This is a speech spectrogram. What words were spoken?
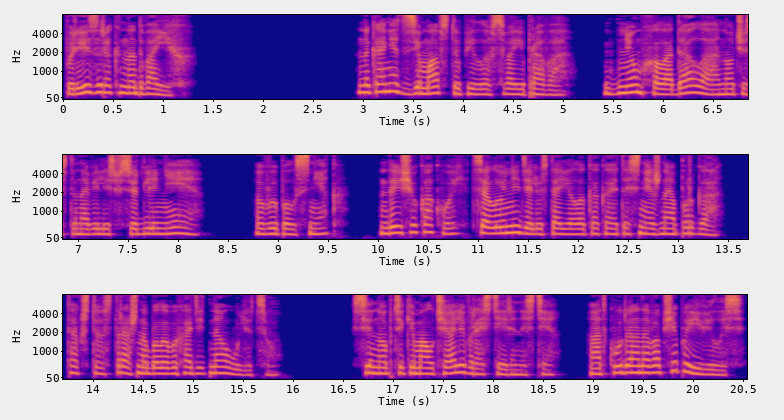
Призрак на двоих. Наконец зима вступила в свои права. Днем холодало, а ночи становились все длиннее. Выпал снег. Да еще какой, целую неделю стояла какая-то снежная пурга, так что страшно было выходить на улицу. Синоптики молчали в растерянности. Откуда она вообще появилась?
